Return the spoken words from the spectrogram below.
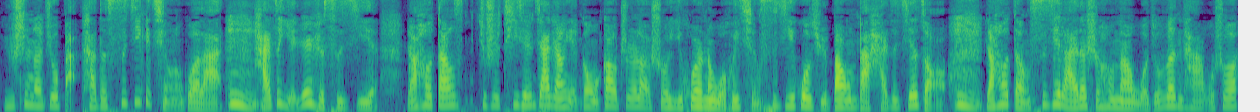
于是呢就把他的司机给请了过来。嗯孩子也认识司机，然后当就是提前家长也跟我告知了，说一会儿呢我会请司机过去帮我们把孩子接走。嗯然后等司机来的时候呢，我就问他，我说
